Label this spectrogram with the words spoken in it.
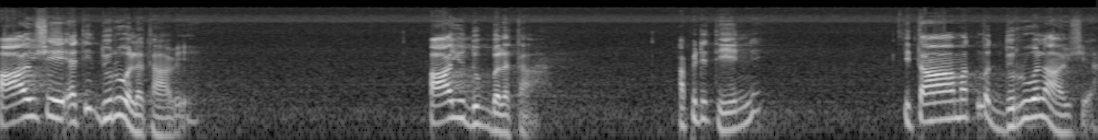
ආයුෂයේ ඇති දුරුවලතාවේ. ආයු දුබ්බලතා අපිට තියෙන්නේ ඉතාමත්ම දුරුවල ආයුෂයක්.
